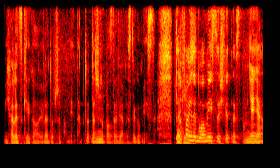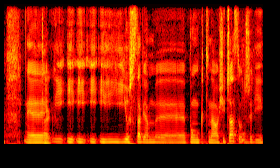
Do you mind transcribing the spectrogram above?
Michaleckiego, o ile dobrze pamiętam. To też go pozdrawiamy z tego miejsca. To Mm. Tak fajne jest. było miejsce, świetne wspomnienia e, Tak. i, i, i, i, już stawiam e, punkt na osi czasu, czyli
